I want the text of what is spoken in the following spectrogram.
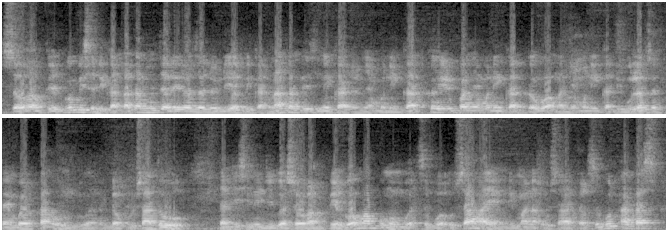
Seorang Virgo bisa dikatakan menjadi raja zodiak dikarenakan di sini karirnya meningkat, kehidupannya meningkat, keuangannya meningkat di bulan September tahun 2021. Dan di sini juga seorang Virgo mampu membuat sebuah usaha yang di mana usaha tersebut atas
